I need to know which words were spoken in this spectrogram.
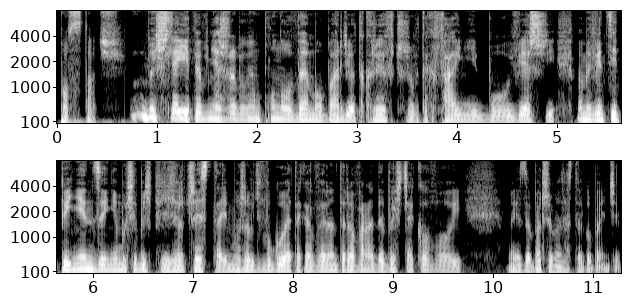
postać. Myśleli pewnie, że robią ją po nowemu, bardziej odkrywczo, żeby tak fajniej było i wiesz, i mamy więcej pieniędzy i nie musi być przeźroczysta i może być w ogóle taka wyrenderowana debeściakowo i, no i zobaczymy, co z tego będzie.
